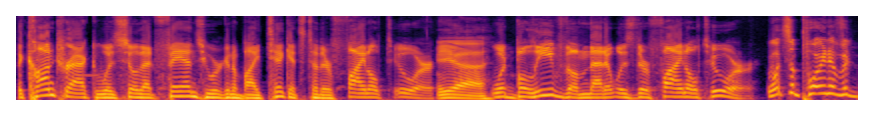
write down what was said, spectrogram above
The contract was so that fans who were going to buy tickets to their final tour Yeah. would believe them that it was their final tour. What's the point of a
